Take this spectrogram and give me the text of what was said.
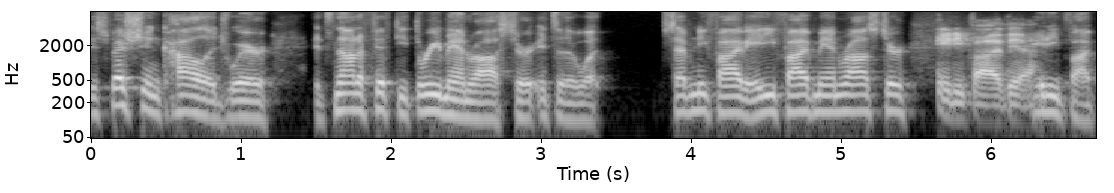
especially in college where it's not a 53 man roster, it's a what, 75, 85 man roster? 85, yeah. 85.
